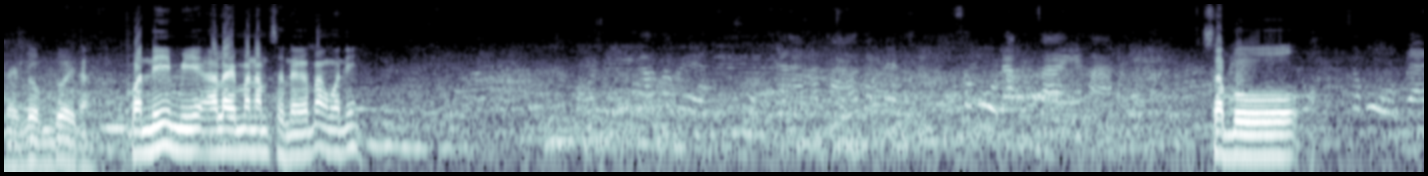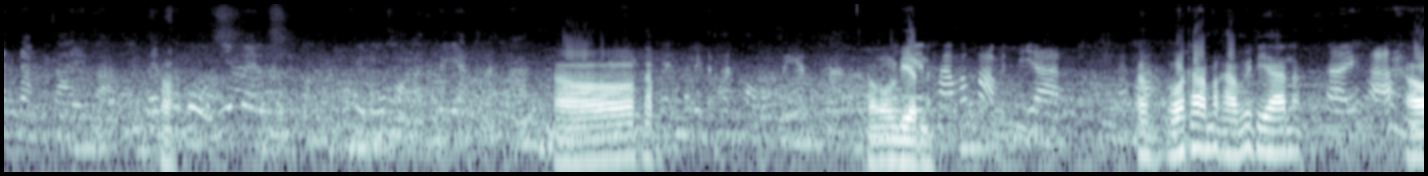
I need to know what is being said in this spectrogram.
ได้ร่วมด้วยนะ วันนี้มีอะไรมานำเสนอบ้างวันนี้วันนี้ก็จะเป็นผลงานนะคะจะเป็นสบู่ดั่งใจค่ะสบู่สบู่แบรนด์ดั่งใจค่ะ เป็นครับสบู่ที่เป็นฝีมือของนักเรียนนะคะอ๋อครับเป็นผลิตภัณฑ์ของโรงเรียนค่ะของโรงเรียนนะท่ามะขามวิทยานะเอ้าคะโอ้ท่ามะขามวิทยานะใช่ค่ะอ๋อ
